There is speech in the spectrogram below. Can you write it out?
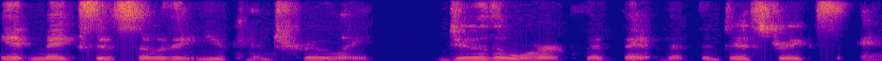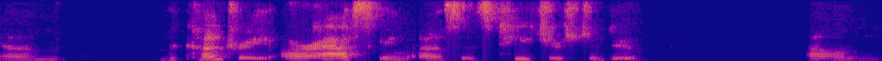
It makes it so that you can truly do the work that, they, that the districts and the country are asking us as teachers to do. Um,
